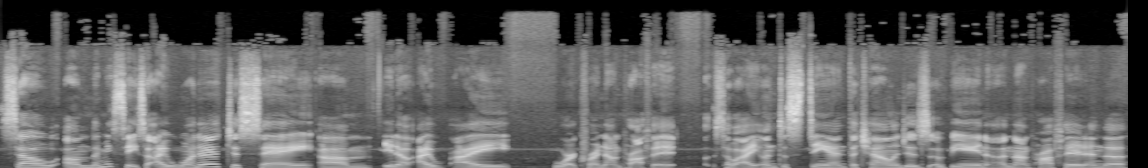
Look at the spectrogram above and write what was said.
So um, let me see. So I wanted to say, um, you know, I I work for a nonprofit, so I understand the challenges of being a nonprofit and the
